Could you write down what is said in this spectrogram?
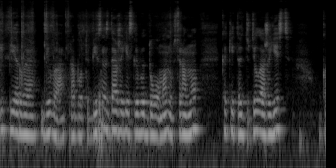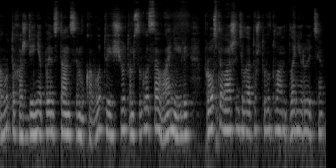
И первое – дела, работа, бизнес. Даже если вы дома, но все равно какие-то дела же есть кого-то хождение по инстанциям, у кого-то еще там согласование или просто ваши дела, то, что вы план, планируете.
